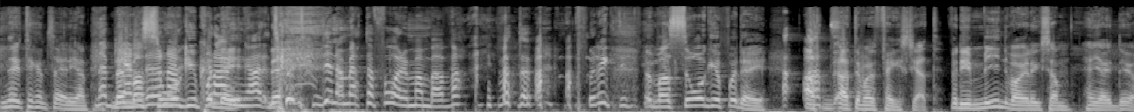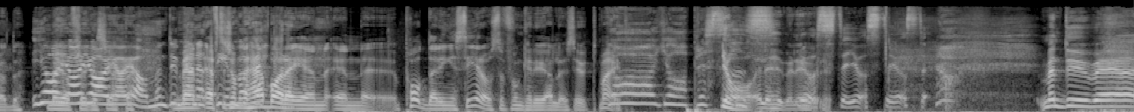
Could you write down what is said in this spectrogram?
jag tänker inte säga det igen. När men man såg ju på dig... klangar. Nej, Dina metaforer, man bara va? På riktigt? men man såg ju på dig att, att det var ett fejkskratt. För din min var ju liksom, hej jag är död. Ja, men jag ja, ja, skratta. ja, ja, men du men menar att eftersom det här bättre? bara är en, en eh, podd där ingen ser oss så funkar det ju alldeles utmärkt. Ja, ja, precis. Ja, eller hur, eller hur? Just det, just det, just det. Men du, eh,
